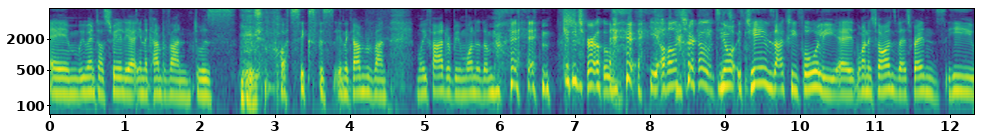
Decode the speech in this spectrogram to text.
um, we went to Australia in a camper van. There was what six of us in a camper van. My father being one of them. Who drove? you all drove. no, James actually Foley, uh, one of Sean's best friends. He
